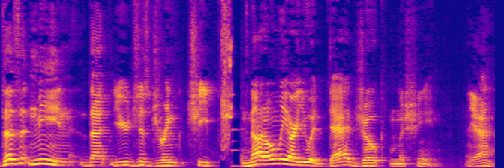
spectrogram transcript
does it mean that you just drink cheap? Not only are you a dad joke machine, Yeah,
